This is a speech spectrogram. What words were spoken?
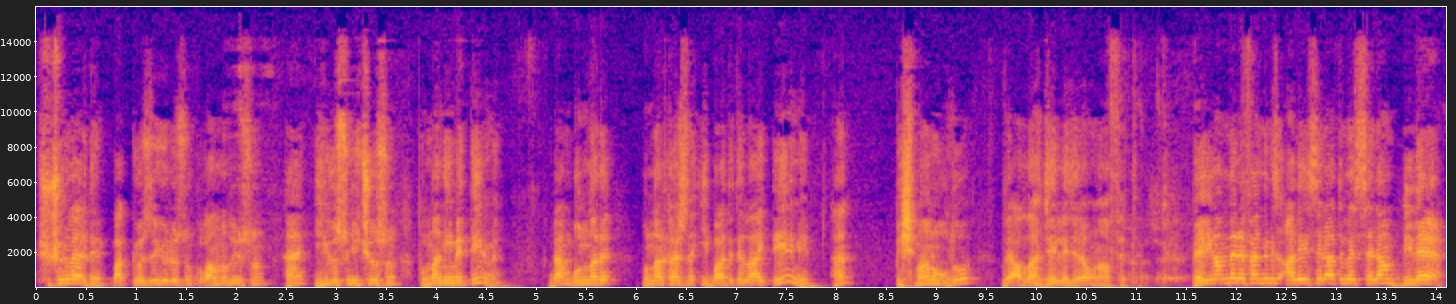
Şükür verdim. Bak gözle görüyorsun, kulağınla duyuyorsun. He? Yiyorsun, içiyorsun. Bunlar nimet değil mi? Ben bunları bunlar karşısında ibadete layık değil miyim? He? Pişman oldu ve Allah Celle Celaluhu onu affetti. Peygamber Efendimiz Aleyhisselatü Vesselam bile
